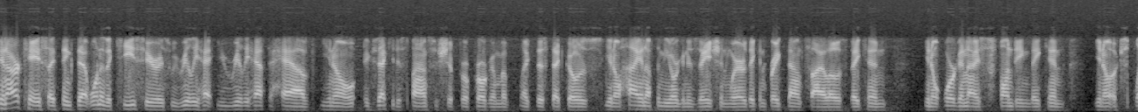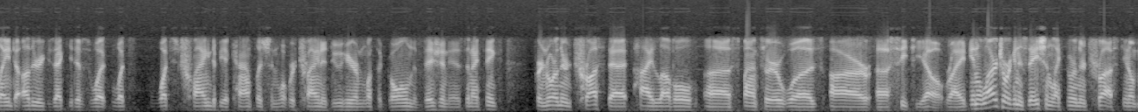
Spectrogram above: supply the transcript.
in our case, I think that one of the keys here is we really ha- you really have to have you know executive sponsorship for a program of, like this that goes you know high enough in the organization where they can break down silos, they can you know organize funding, they can you know explain to other executives what what's what's trying to be accomplished and what we're trying to do here and what the goal and the vision is. And I think for Northern Trust, that high level uh, sponsor was our uh, CTO, right? In a large organization like Northern Trust, you know,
